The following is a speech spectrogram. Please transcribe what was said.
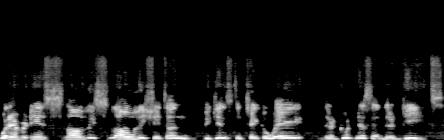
Whatever it is, slowly, slowly shaitan begins to take away their goodness and their deeds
